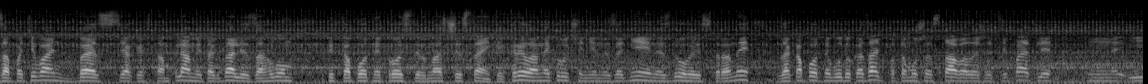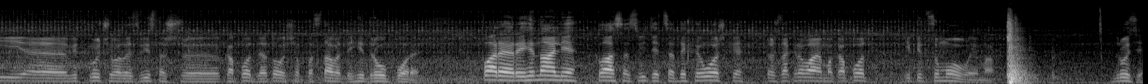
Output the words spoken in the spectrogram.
запотівань, без яких там плям і так далі. Загалом підкапотний простір у нас чистенький. Крила не кручені ні з однієї, ні з другої сторони. За капот не буду казати, тому що ставили вже ці петлі і е, відкручували, звісно ж, е, капот для того, щоб поставити гідроупори. Фари оригінальні, класно світяться ДХОшки, тож закриваємо капот і підсумовуємо. Друзі,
